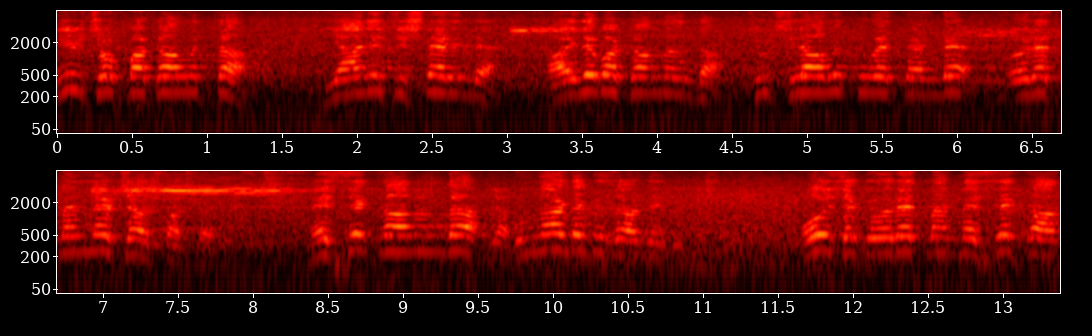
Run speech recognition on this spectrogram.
birçok bakanlıkta, Diyanet İşleri'nde, Aile Bakanlığı'nda, Türk Silahlı Kuvvetleri'nde öğretmenler çalışmaktadır. Meslek kanununda bunlar da göz ardı edilmiştir. Oysa ki öğretmen meslek kanunu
